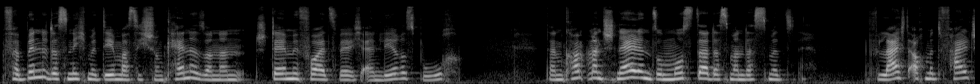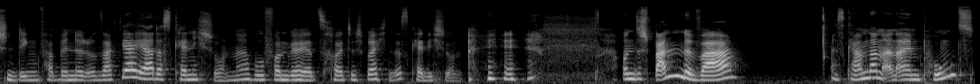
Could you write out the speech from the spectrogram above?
verbinde das nicht mit dem, was ich schon kenne, sondern stelle mir vor, als wäre ich ein leeres Buch, dann kommt man schnell in so ein Muster, dass man das mit vielleicht auch mit falschen Dingen verbindet und sagt, ja, ja, das kenne ich schon, ne? wovon wir jetzt heute sprechen, das kenne ich schon. und das Spannende war, es kam dann an einem Punkt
